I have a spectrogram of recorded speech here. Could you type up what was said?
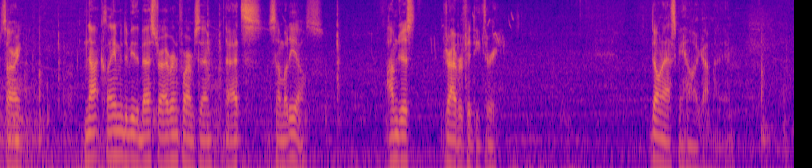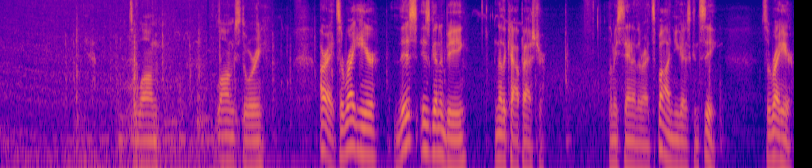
Sorry. Not claiming to be the best driver in Farm Sim. That's somebody else. I'm just driver 53. don't ask me how I got my name. Yeah, it's a long, long story. All right, so right here, this is going to be another cow pasture. Let me stand in the right spot and you guys can see. So right here.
